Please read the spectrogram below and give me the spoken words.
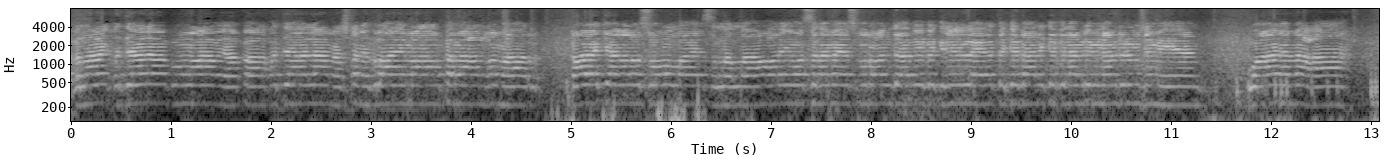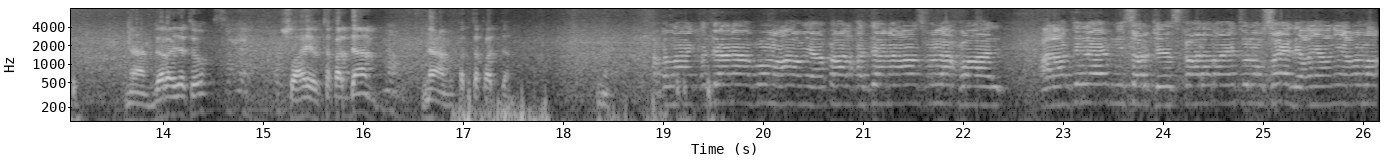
أفضل حدثنا أبو معاوية قال حدثنا الأعمش عن إبراهيم عن القمع عن عمر قال كان رسول الله صلى الله عليه وسلم يصبر عند أبي بكر الليلة كذلك في الأمر من أمر المسلمين. وأنا معه. نعم درجته؟ صحيح. صحيح. تقدم؟ نعم. نعم قد تقدم. أفضل حدثنا أبو معاوية قال حدثنا عاصم الأخوال عن عبد الله بن سرجس قال رأيت المصيلع يعني عمر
